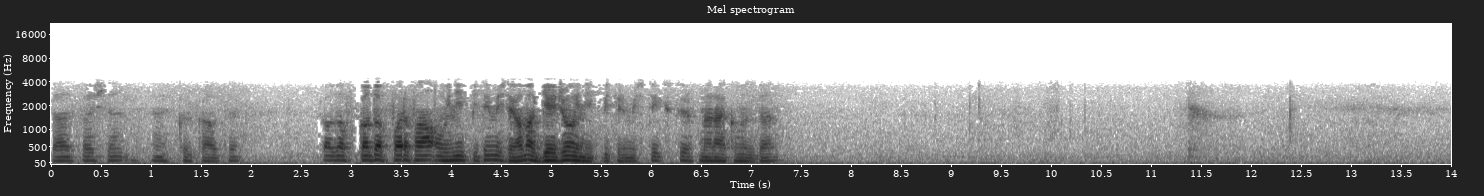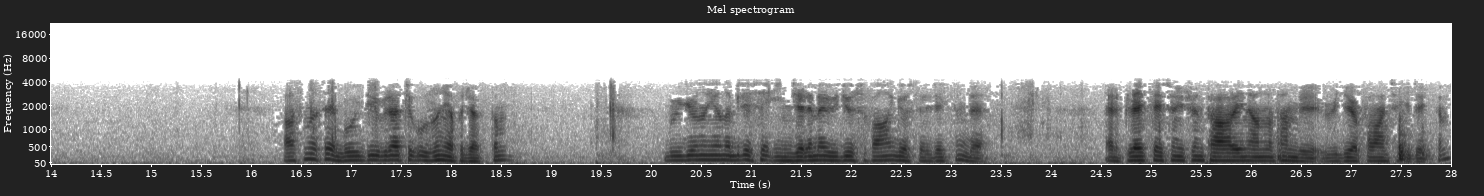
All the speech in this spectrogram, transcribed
Saat kaç lan? Heh, 46. God of, God of War'ı falan oynayıp bitirmiştik ama gece oynayıp bitirmiştik sırf merakımızdan. Aslında şey bu videoyu birazcık uzun yapacaktım. Bu videonun yanına bir de şey inceleme videosu falan gösterecektim de. Yani PlayStation 3'ün tarihini anlatan bir video falan çekecektim.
